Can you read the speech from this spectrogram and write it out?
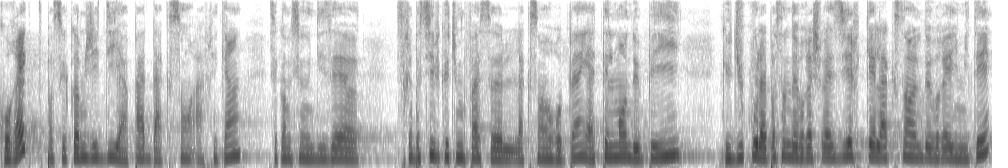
correct. Parce que, comme j'ai dit, il n'y a pas d'accent africain. C'est comme si on disait, euh, ce serait possible que tu me fasses euh, l'accent européen. Il y a tellement de pays que, du coup, la personne devrait choisir quel accent elle devrait imiter.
